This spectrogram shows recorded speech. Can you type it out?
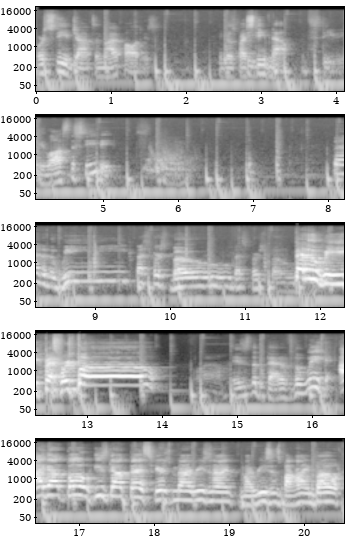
or Steve Johnson. My apologies. He goes by Steve. Steve now. It's Stevie. He lost to Stevie. Bet of the week. Bess first Bowe. Bess first Bowe. Bet of the week, Bess first Bowe. Wow. is the bet of the week. I got Bowe. He's got Bess. Here's my reason. I my reasons behind Bowe.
